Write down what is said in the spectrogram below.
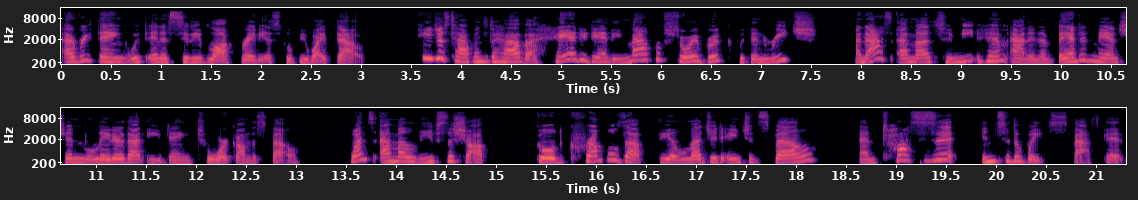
everything within a city block radius will be wiped out. He just happens to have a handy dandy map of Storybrooke within reach and asks Emma to meet him at an abandoned mansion later that evening to work on the spell. Once Emma leaves the shop, Gold crumples up the alleged ancient spell and tosses it into the waste basket.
